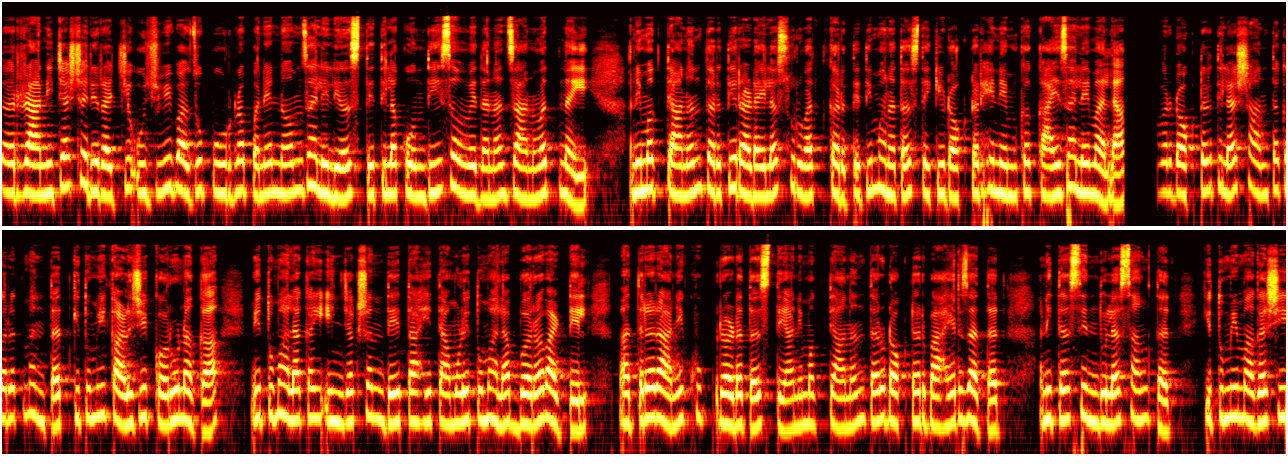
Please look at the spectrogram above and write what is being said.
तर राणीच्या शरीराची उजवी बाजू पूर्णपणे नम झालेली असते तिला कोणतीही संवेदना जाणवत नाही. आणि मग त्यानंतर ती रडायला सुरुवात करते. ती म्हणत असते की डॉक्टर हे नेमकं काय झाले मला? वर डॉक्टर तिला शांत करत म्हणतात की तुम्ही काळजी करू नका. मी तुम्हाला काही इंजेक्शन देत आहे त्यामुळे तुम्हाला बरं वाटेल. मात्र राणी खूप रडत असते आणि मग त्यानंतर डॉक्टर बाहेर जातात आणि त्या सिंधूला सांगतात की तुम्ही मगाशी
